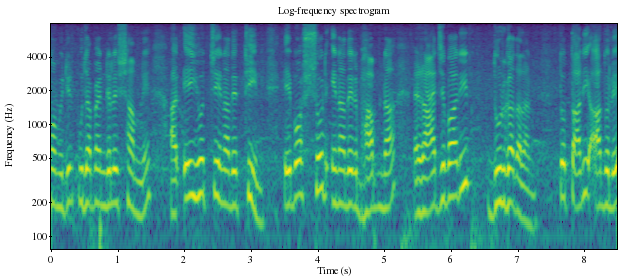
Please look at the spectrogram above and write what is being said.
কমিটির পূজা প্যান্ডেলের সামনে। আর এই হচ্ছে এনাদের থিম এবছর এনাদের ভাবনা রাজবাড়ির দুর্গা দালান তো তারই আদলে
